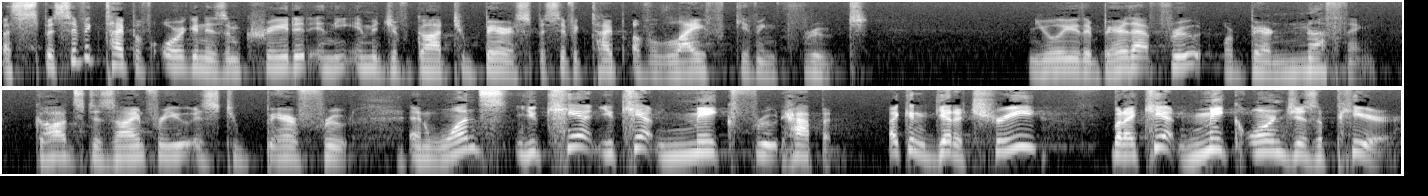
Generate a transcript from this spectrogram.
a specific type of organism created in the image of God to bear a specific type of life giving fruit. And you will either bear that fruit or bear nothing. God's design for you is to bear fruit. And once you can't you can't make fruit happen. I can get a tree, but I can't make oranges appear.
